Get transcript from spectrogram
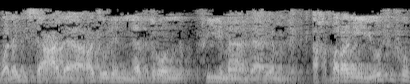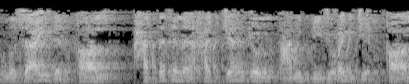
وليس على رجل نذر فيما لا يملك. أخبرني يوسف بن سعيد قال حدثنا حجاج عن ابن جريج قال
